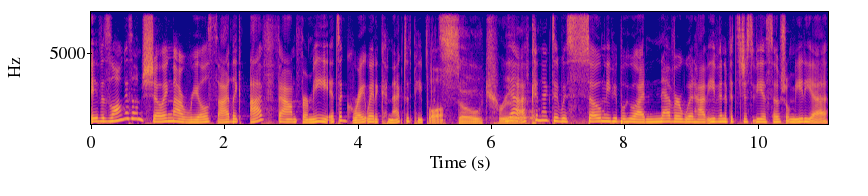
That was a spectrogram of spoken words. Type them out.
If as long as I'm showing my real side, like I've found for me, it's a great way to connect with people. so true. Yeah, I've connected with so many people who I never would have, even if it's just via social media,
